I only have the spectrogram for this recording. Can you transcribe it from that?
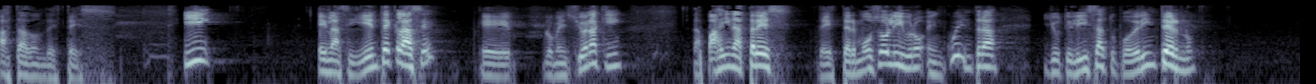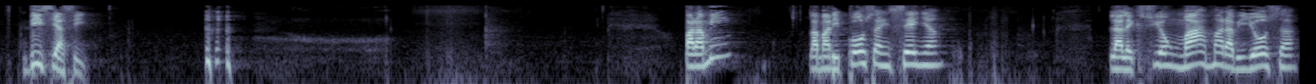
hasta donde estés. Y en la siguiente clase, que lo menciona aquí, la página 3 de este hermoso libro, encuentra y utiliza tu poder interno, dice así. Para mí, la mariposa enseña la lección más maravillosa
